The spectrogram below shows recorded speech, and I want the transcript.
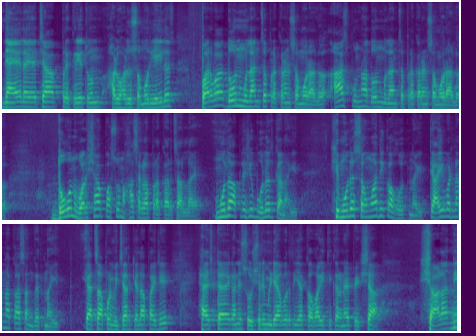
न्यायालयाच्या प्रक्रियेतून हळूहळू समोर येईलच. परवा दोन मुलांचं प्रकरण समोर आलं आज पुन्हा दोन मुलांचं प्रकरण समोर आलं. दोन वर्षापासून हा सगळा प्रकार चालला आहे मुलं आपल्याशी बोलत का नाहीत? ही मुलं संवादी का होत नाहीत? ते आईवडिलांना का सांगत नाहीत? याचा आपण विचार केला पाहिजे. हॅशटॅग आणि सोशल मीडियावरती या कवायती करण्यापेक्षा शाळांनी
